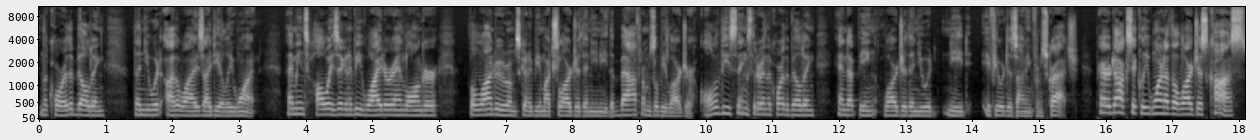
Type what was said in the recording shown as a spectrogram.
in the core of the building, than you would otherwise ideally want. That means hallways are going to be wider and longer. The laundry room is going to be much larger than you need. The bathrooms will be larger. All of these things that are in the core of the building end up being larger than you would need if you were designing from scratch. Paradoxically, one of the largest costs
